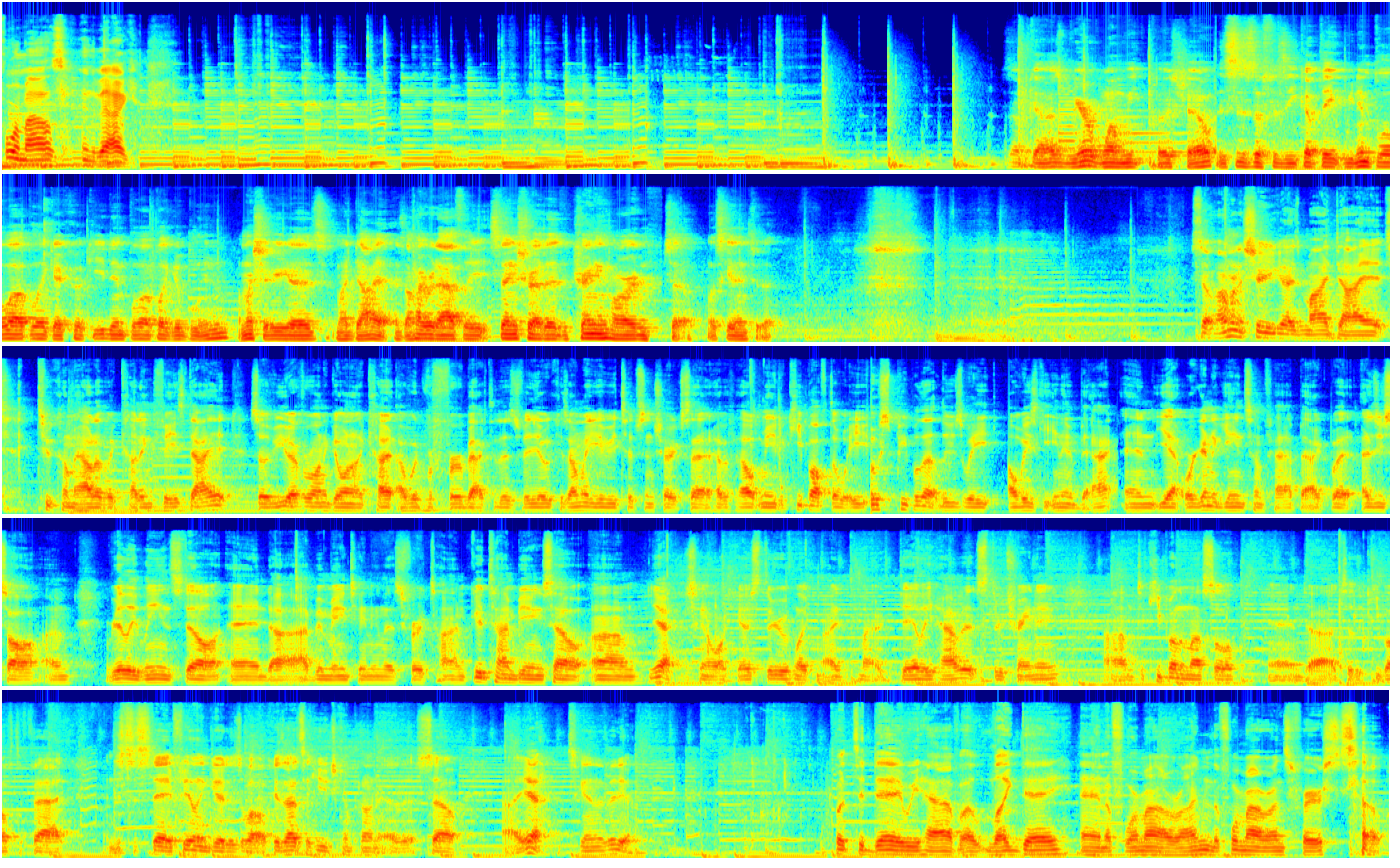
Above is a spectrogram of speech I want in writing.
Four miles in the bag. What's up guys? We are one week post show. This is a physique update. We didn't blow up like a cookie, didn't blow up like a balloon. I'm gonna show you guys my diet as a hybrid athlete, staying shredded, training hard. So let's get into it. So I'm gonna show you guys my diet to come out of a cutting phase diet. So if you ever wanna go on a cut, I would refer back to this video because I'm gonna give you tips and tricks that have helped me to keep off the weight. Most people that lose weight always gain it back. And yeah, we're gonna gain some fat back, but as you saw, I'm really lean still and uh, I've been maintaining this for a time. Good time being. So um, yeah, just gonna walk you guys through like my, my daily habits through training um, to keep on the muscle and uh, to keep off the fat and just to stay feeling good as well because that's a huge component of this. So uh, yeah, let's get into the video. But today we have a leg day and a four mile run. The four mile run's first, so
